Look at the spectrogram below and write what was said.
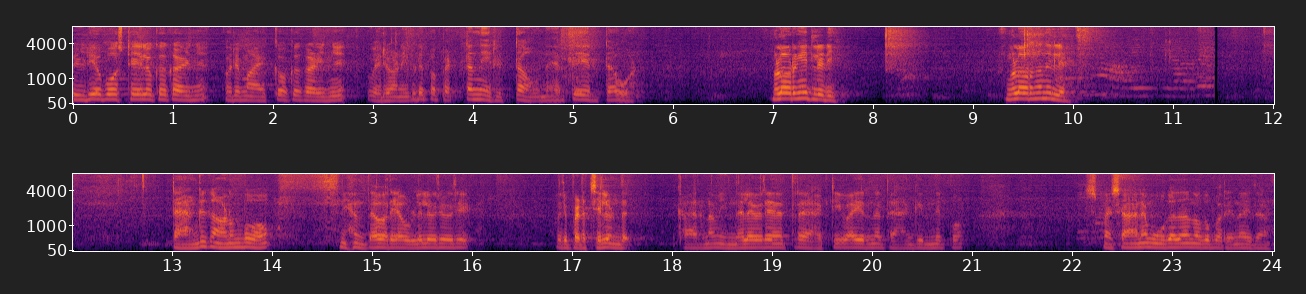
വീഡിയോ പോസ്റ്റ് ചെയ്യലൊക്കെ കഴിഞ്ഞ് ഒരു മയക്കമൊക്കെ കഴിഞ്ഞ് വരുവാണ്. ഇവിടെ ഇപ്പോൾ പെട്ടെന്ന് ഇരുട്ടാവും. നേരത്തെ ഇരുട്ടാവുകയാണ് നിങ്ങൾ ഉറങ്ങിയിട്ടില്ലടി? നിങ്ങൾ ഉറങ്ങുന്നില്ലേ? ടാങ്ക് കാണുമ്പോൾ എന്താ പറയുക ഉള്ളിലൊരു ഒരു ഒരു പിടച്ചിലുണ്ട്. കാരണം ഇന്നലെ വരെ എത്ര ആക്റ്റീവായിരുന്ന ടാങ്ക് ഇന്നിപ്പോൾ ശ്മശാന മൂകത എന്നൊക്കെ പറയുന്ന ഇതാണ്.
